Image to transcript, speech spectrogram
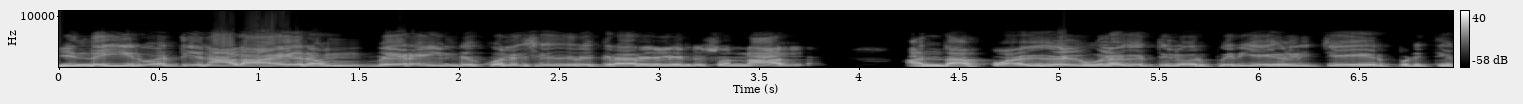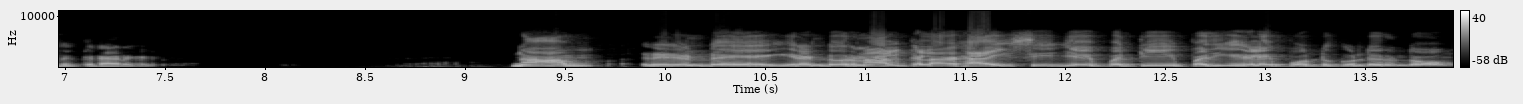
இந்த இருபத்தி நாலாயிரம் பேரை இன்று கொலை செய்திருக்கிறார்கள் என்று சொன்னால் அந்த அப்பாவிகள் உலகத்தில் ஒரு பெரிய எழுச்சியை ஏற்படுத்தி இருக்கிறார்கள் நாம் இரண்டு இரண்டு ஒரு நாட்களாக ஐசிஜே பற்றி பதிவுகளை போட்டுக்கொண்டிருந்தோம்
